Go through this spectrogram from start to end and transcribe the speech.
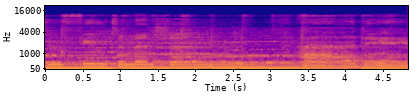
Too few to mention. I did.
